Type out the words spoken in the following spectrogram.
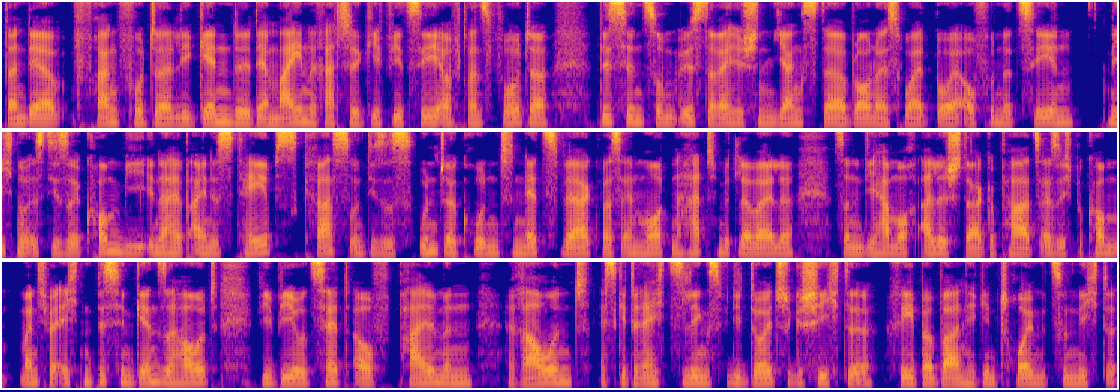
dann der Frankfurter Legende, der Mainratte GPC auf Transporter, bis hin zum österreichischen Youngster Brown Eyes White Boy auf 110 nicht nur ist diese Kombi innerhalb eines Tapes krass und dieses Untergrundnetzwerk, was ein Morton hat mittlerweile, sondern die haben auch alle starke Parts. Also ich bekomme manchmal echt ein bisschen Gänsehaut, wie BOZ auf Palmen rauend. Es geht rechts, links, wie die deutsche Geschichte. Reeperbahn, hier gehen Träume zunichte.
